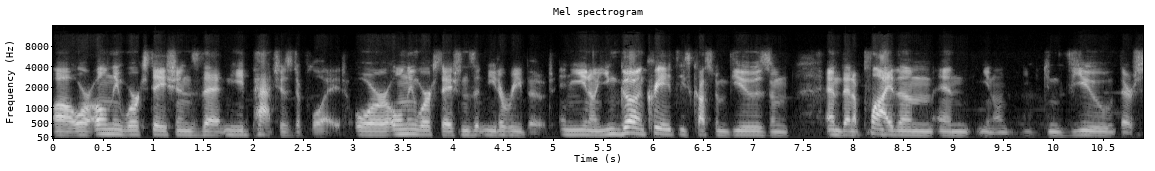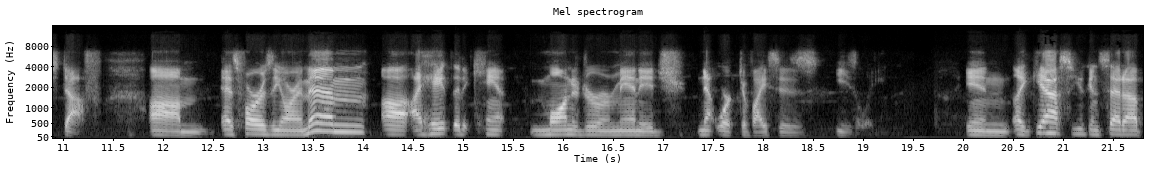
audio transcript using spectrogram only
Uh, or only workstations that need patches deployed, or only workstations that need a reboot. And you know, you can go and create these custom views and and then apply them, and you know, you can view their stuff. Um, as far as the RMM, uh, I hate that it can't monitor or manage network devices easily. In like, yes, you can set up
